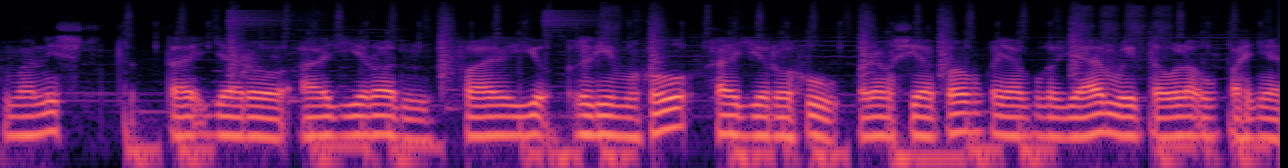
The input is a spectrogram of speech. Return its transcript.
manis tajaro ajiron fal yu'limhu ajrohu barang siapa punya pekerjaan beritahulah upahnya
